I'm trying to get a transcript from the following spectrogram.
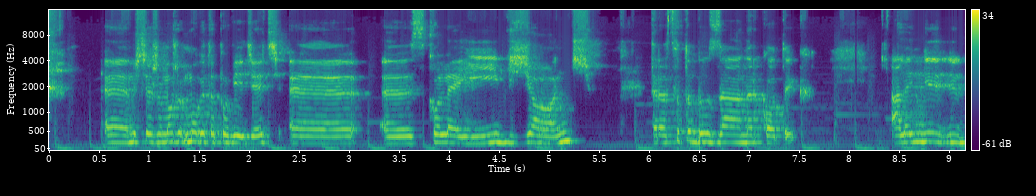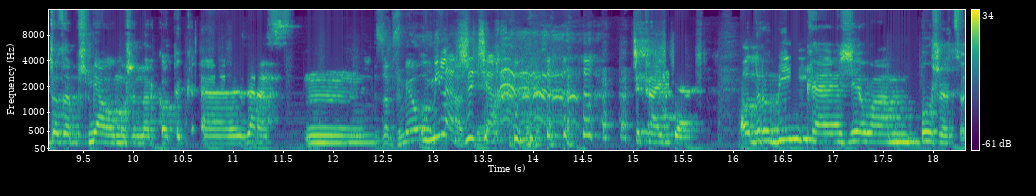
e, myślę, że może, mogę to powiedzieć, e, e, z kolei wziąć, teraz co to był za narkotyk? Ale nie, to zabrzmiało może narkotyk. E, zaraz. Mm, Zabrzmiało Umila życia. Czekajcie. Odrobinkę wzięłam, Boże, co,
